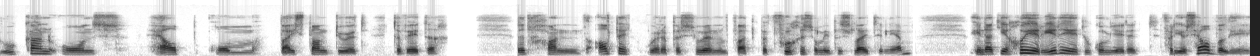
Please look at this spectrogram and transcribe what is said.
hoe kan ons help om bystand dood te wettig? Dit gaan altyd oor 'n persoon wat bevoeg is om die besluit te neem en dat jy goeie rede het hoekom jy dit vir jouself wil hê,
